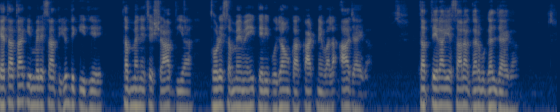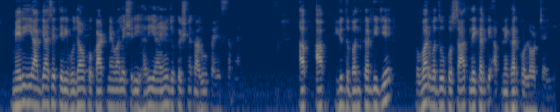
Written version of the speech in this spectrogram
कहता था कि मेरे साथ युद्ध कीजिए। तब मैंने इसे श्राप दिया। थोड़े समय में ही तेरी भुजाओं का काटने वाला आ जाएगा। तब तेरा यह सारा गर्व गल जाएगा। मेरी ही आज्ञा से तेरी भुजाओं को काटने वाले श्री हरि आए हैं, जो कृष्ण का रूप है इस समय। अब आप युद्ध बंद कर दीजिए। वर वधु को साथ लेकर के अपने घर को लौट जाइए।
